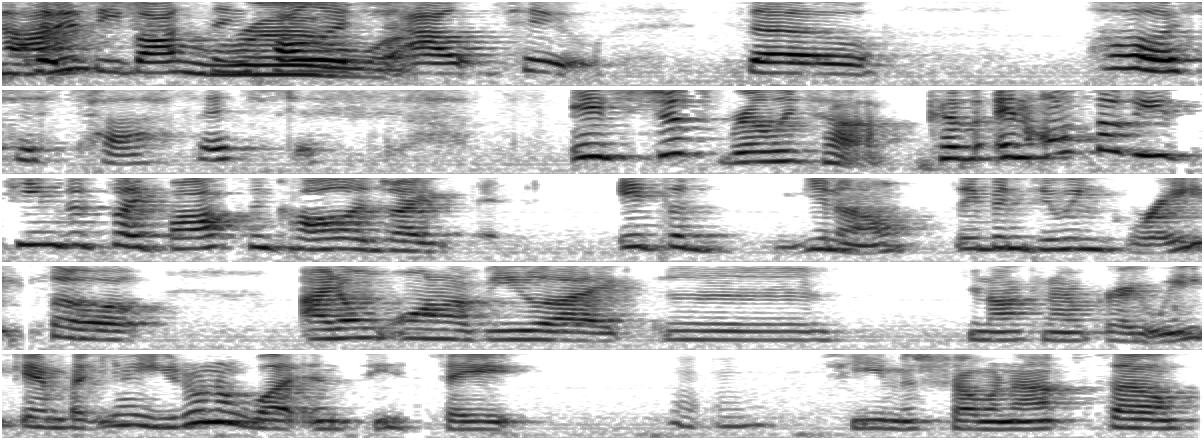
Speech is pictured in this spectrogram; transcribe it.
That could see Boston true. College out too. So, oh, it's just tough. It's just tough. It's just really tough because, and also these teams, it's like Boston College. I, it's a, you know, they've been doing great, so I don't want to be like, uh, you're not gonna have a great weekend. But yeah, you don't know what NC State Mm-mm. team is showing up. So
